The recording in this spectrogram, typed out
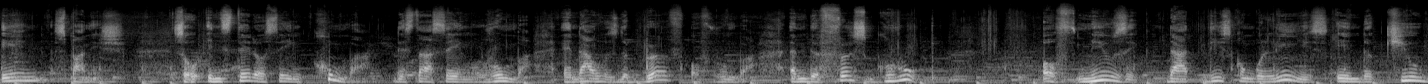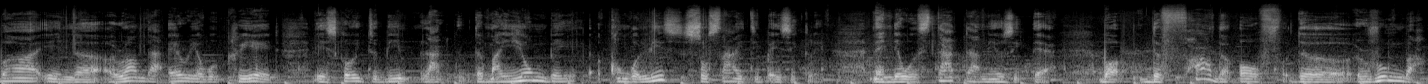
in Spanish. So instead of saying kumba, they start saying rumba. And that was the birth of rumba. And the first group of music that these Congolese in the Cuba, in the, around that area will create is going to be like the Mayombe Congolese society, basically. Then they will start that music there. But the father of the rumba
